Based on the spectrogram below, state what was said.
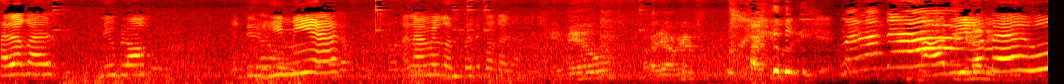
हॅलो गायस न्यू ब्लॉग ही मी आहे आणि आम्ही गणपती बघायला अरे आम्ही पार्टी अरे ये मैं हूँ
